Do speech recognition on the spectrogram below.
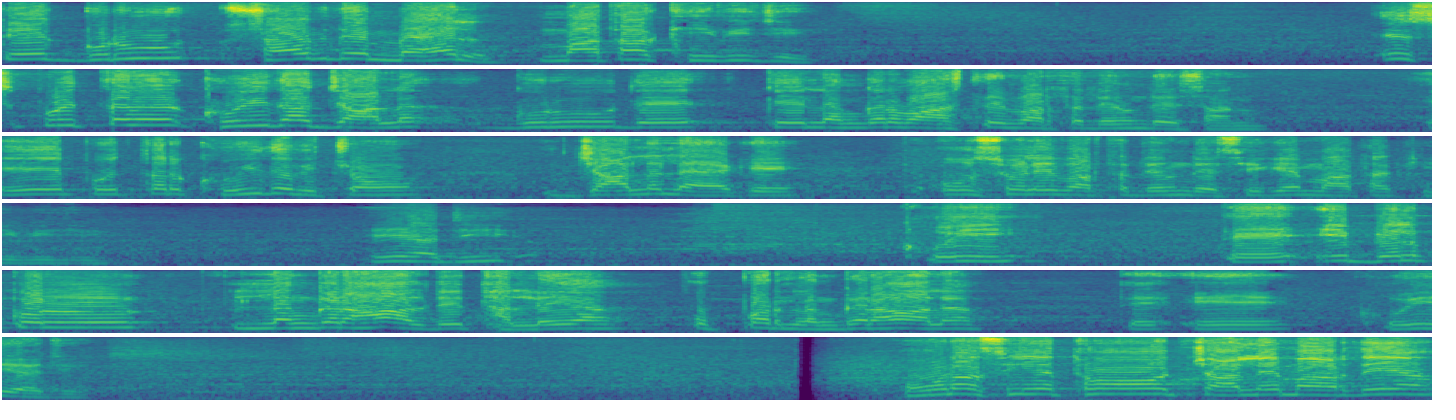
ਤੇ ਗੁਰੂ ਸਾਹਿਬ ਦੇ ਮਹਿਲ ਮਾਤਾ ਖੀਵੀ ਜੀ। ਇਸ ਪਵਿੱਤਰ ਖੂਹੀ ਦਾ ਜਲ ਗੁਰੂ ਦੇ ਕੇ ਲੰਗਰ ਵਾਸਤੇ ਵਰਤਦੇ ਹੁੰਦੇ ਸਨ। ਇਹ ਪਵਿੱਤਰ ਖੂਹੀ ਦੇ ਵਿੱਚੋਂ ਜਲ ਲੈ ਕੇ ਉਸ ਵੇਲੇ ਵਰਤਦੇ ਹੁੰਦੇ ਸੀਗੇ ਮਾਤਾ ਕੀਵੀ ਜੀ। ਇਹ ਆ ਜੀ ਖੂਹੀ ਤੇ ਇਹ ਬਿਲਕੁਲ ਲੰਗਰ ਹਾਲ ਦੇ ਥੱਲੇ ਆ, ਉੱਪਰ ਲੰਗਰ ਹਾਲ ਆ ਤੇ ਇਹ ਖੂਹੀ ਆ ਜੀ। ਹੁਣ ਅਸੀਂ ਇੱਥੋਂ ਚਾਲੇ ਮਾਰਦੇ ਆ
